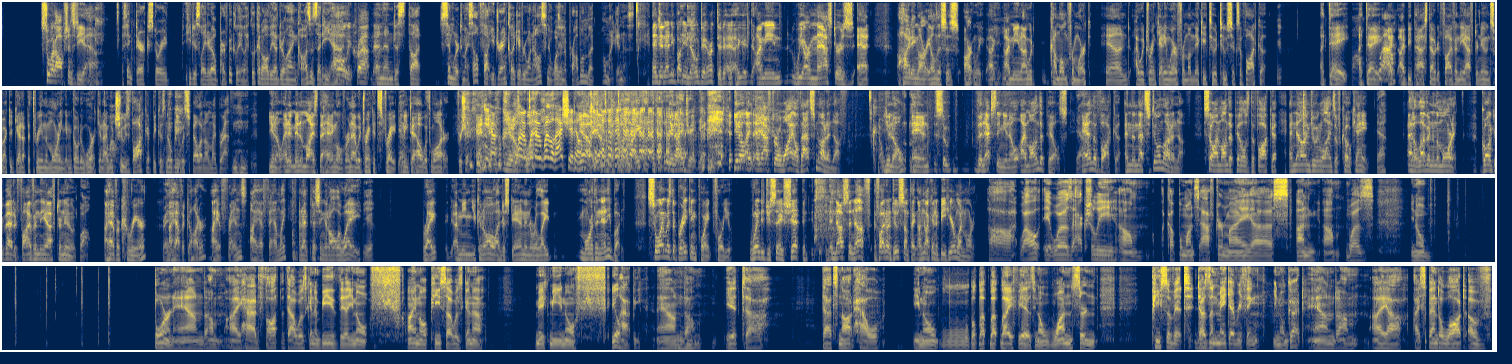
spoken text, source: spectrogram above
So what options do you have? I think Derek's story, he just laid it out perfectly. Like, look at all the underlying causes that he had. Holy crap, man! and then just thought, similar to myself, thought you drank like everyone else and it wasn't a problem. But oh my goodness. And did anybody know, Derek? Did uh, I mean we are masters at hiding our illnesses, aren't we? I, mm-hmm. I mean, I would come home from work and I would drink anywhere from a Mickey to a two six of vodka. Yep. A day, a day. Wow. I'd, I'd be passed out at five in the afternoon, so I could get up at three in the morning and go to work. And I would choose vodka because nobody would spell it on my breath. Mm-hmm. You know, and it minimized the hangover. And I would drink it straight. I mean, to hell with water. For sure. And Yeah. you know, Well, whether, whether that shit help. yeah, yeah, right. You know, Hydrate. Yeah. you know, and, and after a while, that's not enough. You know, and so the next thing you know, I'm on the pills Yeah. and the vodka, and then that's still not enough. So I'm on the pills, the vodka, and now I'm doing lines of cocaine Yeah. at 11 in the morning, going to bed at 5 in the afternoon. Wow. I have a career, Right. I have a daughter, I have friends, I have family, and I'm pissing it all away, Yeah. right? I mean, you can all understand and relate more than anybody. So when was the breaking point for you? When did you say, shit, en- en- enough's enough? If I don't do something, I'm not going to be here one morning. Uh, well, it was actually um, a couple months after my uh, son um, was, you know, born, and um, I had thought that that was gonna be the, you know, final piece that was gonna make me, you know, feel happy, and um, it. Uh, that's not how you know life is you know one certain piece of it doesn't make everything you know good and um i uh i spend a lot of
